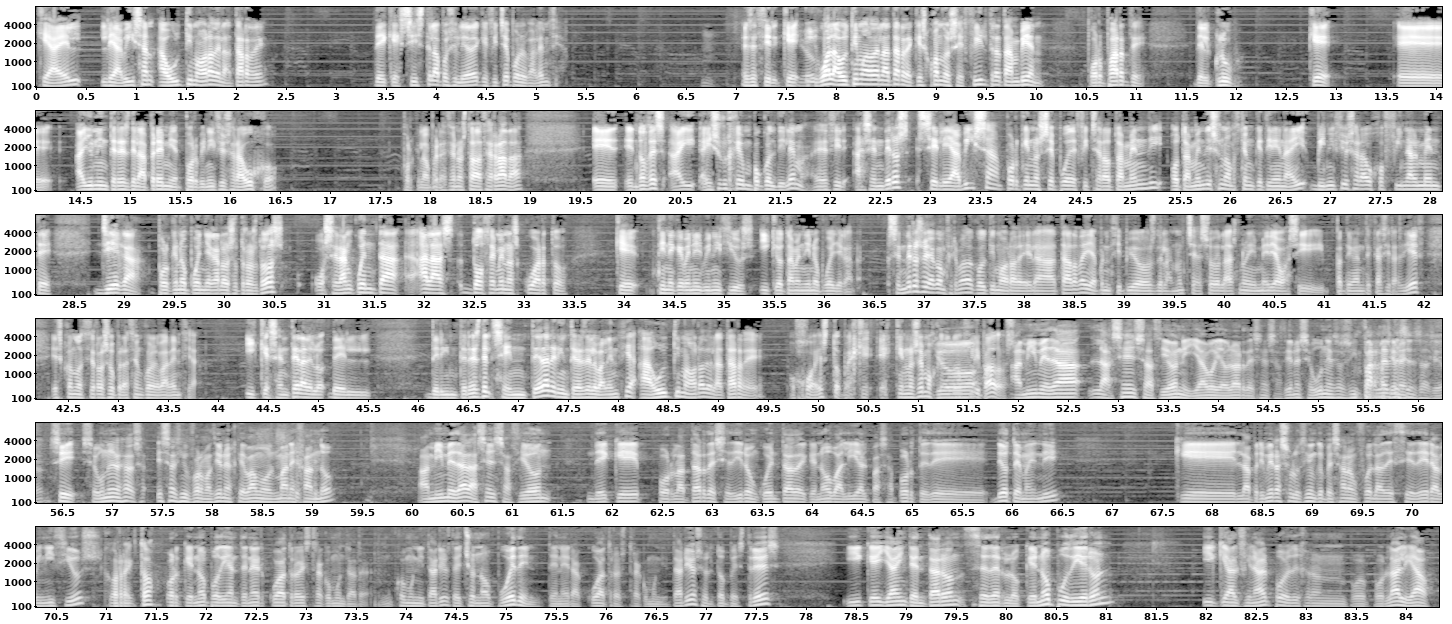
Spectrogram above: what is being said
que a él le avisan a última hora de la tarde de que existe la posibilidad de que fiche por el Valencia. Es decir, que igual a última hora de la tarde, que es cuando se filtra también por parte del club que eh, hay un interés de la Premier por Vinicius Araujo, porque la operación no estaba cerrada, eh, entonces ahí, ahí surge un poco el dilema. Es decir, a Senderos se le avisa porque no se puede fichar a Otamendi. Otamendi es una opción que tienen ahí. Vinicius Araujo finalmente llega porque no pueden llegar los otros dos. O se dan cuenta a las 12 menos cuarto que tiene que venir Vinicius y que Otamendi no puede llegar. Senderos hoy ha confirmado que a última hora de la tarde y a principios de la noche, eso de las 9 y media o así, prácticamente casi las 10, es cuando cierra su operación con el Valencia. Y que se entera de lo- del, del interés del se entera del interés del Valencia a última hora de la tarde. ¿eh? Ojo a esto, pues es que, es que nos hemos quedado todos flipados. a mí me da la sensación, y ya voy a hablar de sensaciones, según esas de informaciones. sensación. Sí, según esas, esas informaciones que vamos manejando, a mí me da la sensación de que por la tarde se dieron cuenta de que no valía el pasaporte de, de Otamendi, que la primera solución que pensaron fue la de ceder a Vinicius, Correcto. porque no podían tener cuatro extracomunitarios, de hecho no pueden tener a cuatro extracomunitarios, el tope es tres, y que ya intentaron cederlo, que no pudieron y que al final pues dijeron, pues, pues la ha liado.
